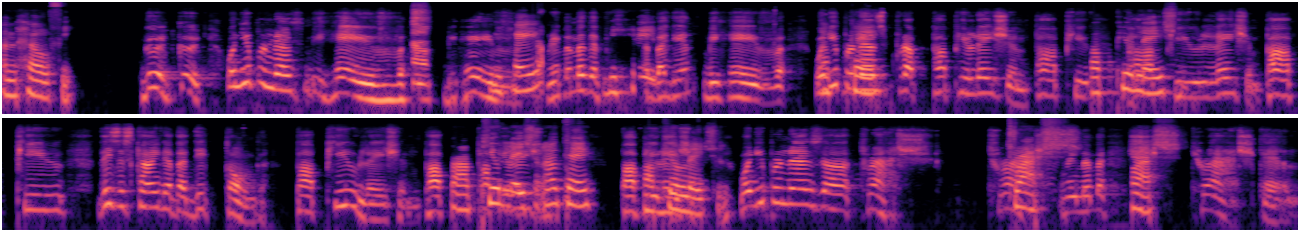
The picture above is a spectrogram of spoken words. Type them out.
and healthy. Good, good. When you pronounce behave, behave, Behave. remember the Behave. by the end, behave. When you pronounce population, popu, Population. population, popu, this is kind of a diphthong. Population, pop, Population. Okay. population. Population. When you pronounce uh, trash, trash, Trash. remember Trash. trash can,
